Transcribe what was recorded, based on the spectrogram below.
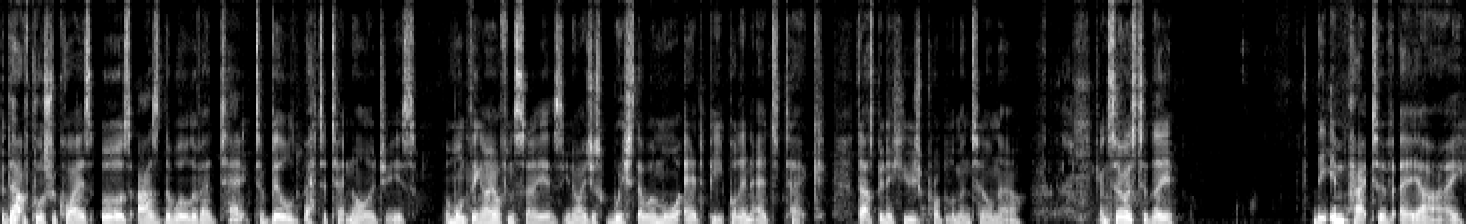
But that, of course, requires us as the world of ed tech to build better technologies. And one thing I often say is, you know, I just wish there were more ed people in ed tech. That's been a huge problem until now. And so as to the the impact of AI,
